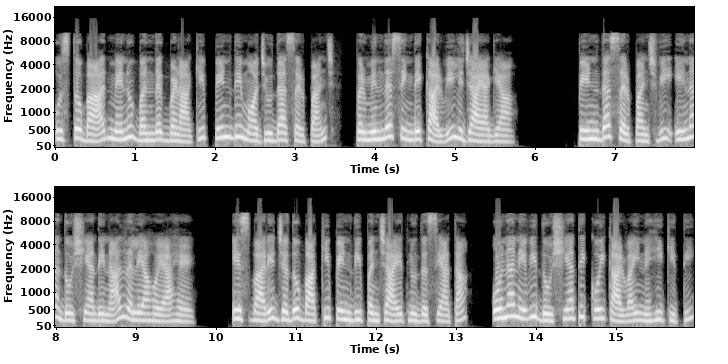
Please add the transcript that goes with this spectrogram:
ਉਸ ਤੋਂ ਬਾਅਦ ਮੈਨੂੰ ਬੰਦਕ ਬਣਾ ਕੇ ਪਿੰਡ ਦੇ ਮੌਜੂਦਾ ਸਰਪੰਚ ਪਰਮਿੰਦਰ ਸਿੰਘ ਦੇ ਘਰ ਵੀ ਲਿਜਾਇਆ ਗਿਆ। ਪਿੰਡ ਦਾ ਸਰਪੰਚ ਵੀ ਇਹਨਾਂ ਦੋਸ਼ੀਆਂ ਦੇ ਨਾਲ ਰਲਿਆ ਹੋਇਆ ਹੈ। ਇਸ ਬਾਰੇ ਜਦੋਂ ਬਾਕੀ ਪਿੰਡ ਦੀ ਪੰਚਾਇਤ ਨੂੰ ਦੱਸਿਆ ਤਾਂ ਉਹਨਾਂ ਨੇ ਵੀ ਦੋਸ਼ੀਆਂ ਤੇ ਕੋਈ ਕਾਰਵਾਈ ਨਹੀਂ ਕੀਤੀ,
